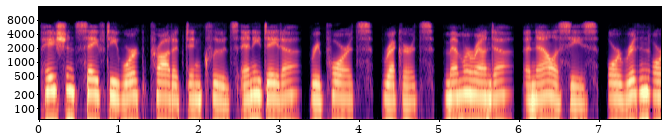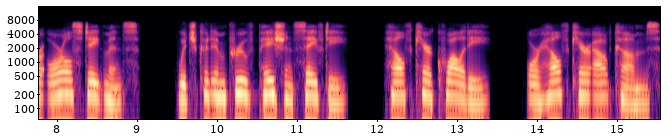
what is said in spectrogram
Patient safety work product includes any data, reports, records, memoranda, analyses, or written or oral statements, which could improve patient safety, healthcare quality, or healthcare outcomes,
